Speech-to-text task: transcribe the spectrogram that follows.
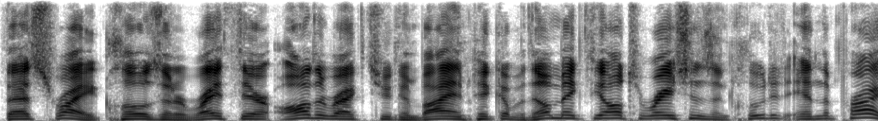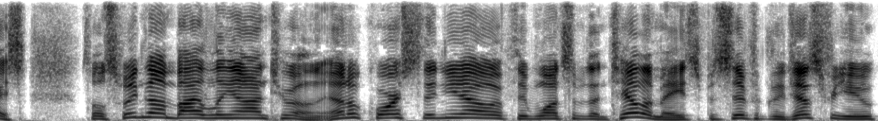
That's right, clothes that are right there on the rack you can buy and pick up, and they'll make the alterations included in the price. So swing on by Leon Tailoring. And of course, then you know if they want something tailor-made specifically just for you,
